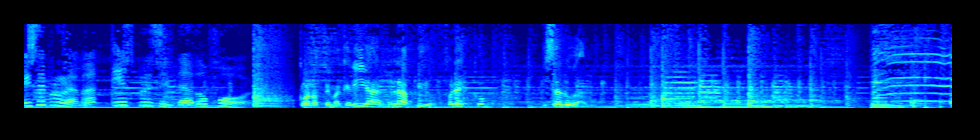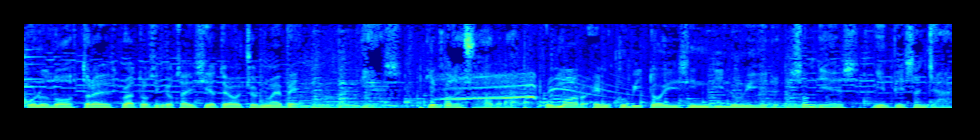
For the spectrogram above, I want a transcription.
Este programa es presentado por Conos Temaquería, rápido, fresco y saludable. 1, 2, 3, 4, 5, 6, 7, 8, 9, 10. Tiempo de sobra. Humor en cubito y sin diluir. Son 10 y empiezan ya.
